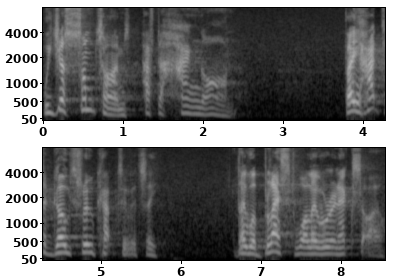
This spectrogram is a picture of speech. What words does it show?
We just sometimes have to hang on. They had to go through captivity. They were blessed while they were in exile.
